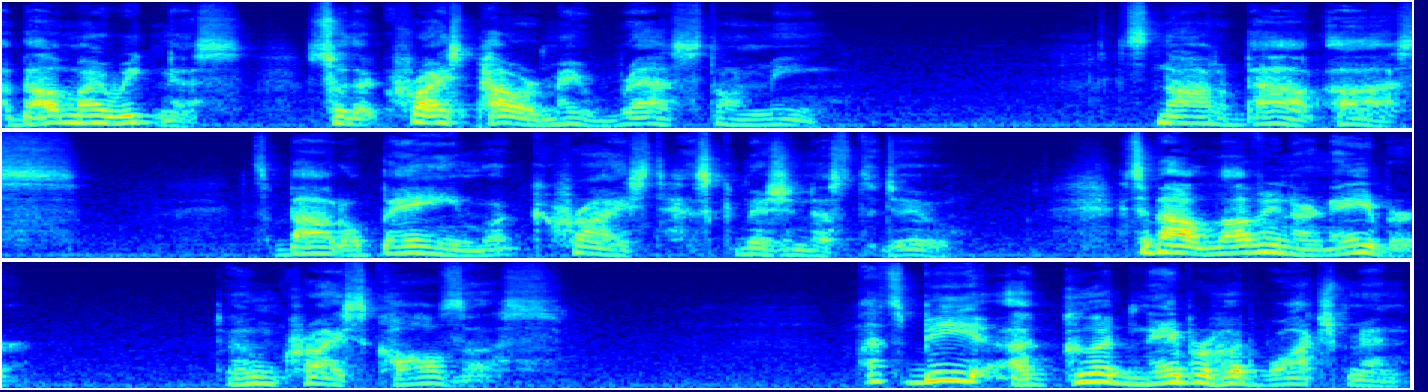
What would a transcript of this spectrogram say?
about my weakness, so that Christ's power may rest on me. It's not about us. It's about obeying what Christ has commissioned us to do. It's about loving our neighbor to whom Christ calls us. Let's be a good neighborhood watchman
